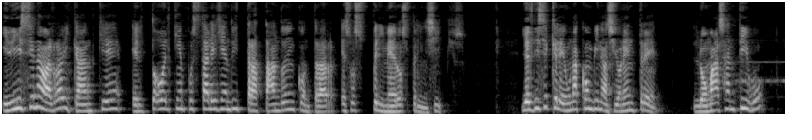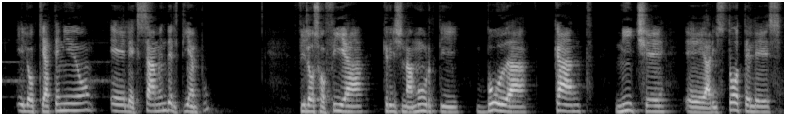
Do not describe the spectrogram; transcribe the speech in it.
Y dice Naval Ravikant que él todo el tiempo está leyendo y tratando de encontrar esos primeros principios. Y él dice que lee una combinación entre lo más antiguo y lo que ha tenido el examen del tiempo, filosofía, Krishnamurti, Buda, Kant, Nietzsche, eh, Aristóteles,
